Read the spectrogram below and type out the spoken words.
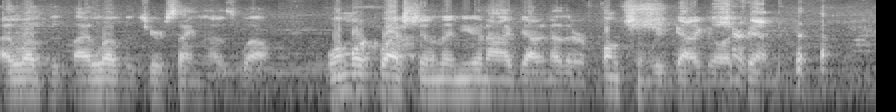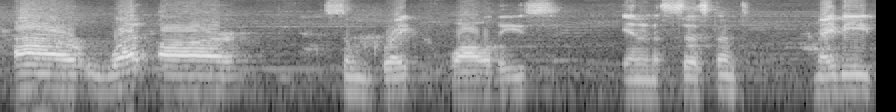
I love that I love that you're saying that as well. One more question, and then you and I have got another function we've got to go Sure. attend. uh, what are some great qualities in an assistant? Maybe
